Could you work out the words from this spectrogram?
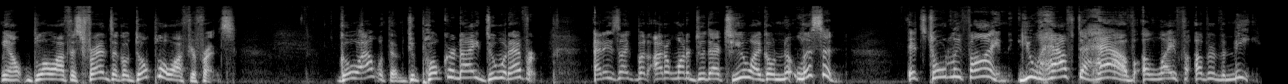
you know, blow off his friends. I go, don't blow off your friends. Go out with them. Do poker night, do whatever. And he's like, but I don't want to do that to you. I go, no, listen, it's totally fine. You have to have a life other than me.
